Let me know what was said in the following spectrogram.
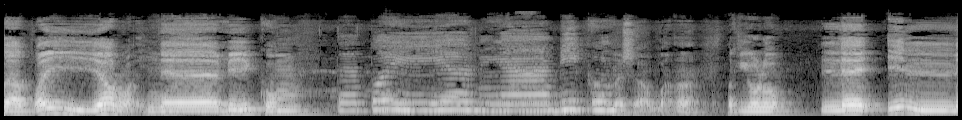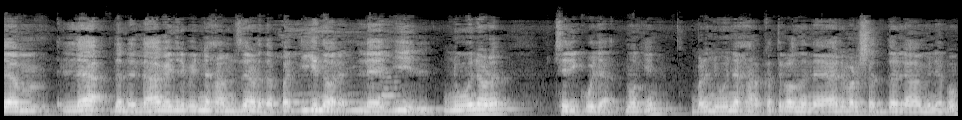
തയ്യർക്കും മഷാ നോക്കിക്കോളൂ. ല ല കഴിഞ്ഞിട്ട് പിന്നെ ഹംസയാണ് അപ്പൊ ഈന്ന് എന്ന് പറയാം. ല ശരിക്കൂല നോക്കി. ഇവിടെ ന്യൂന ഹർക്കത്തുകൾ നേരെ ഇവിടെ ശ്രദ്ധ ലാമിന്. അപ്പം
